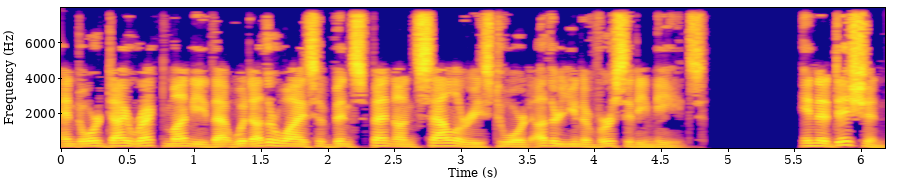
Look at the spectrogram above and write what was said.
and or direct money that would otherwise have been spent on salaries toward other university needs. In addition,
